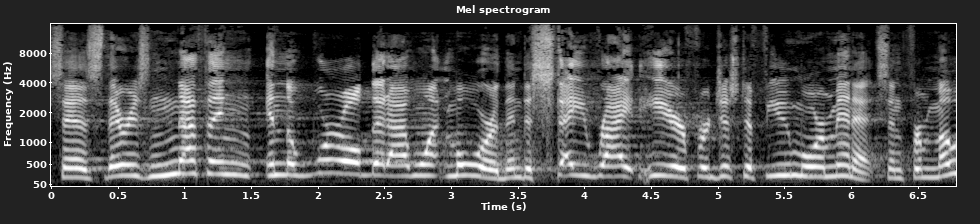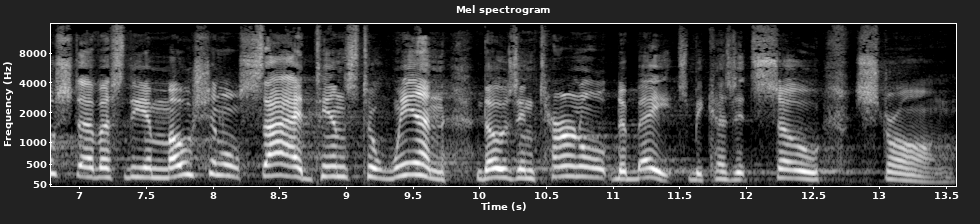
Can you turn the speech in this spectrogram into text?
says, There is nothing in the world that I want more than to stay right here for just a few more minutes. And for most of us, the emotional side tends to win those internal debates because it's so strong.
